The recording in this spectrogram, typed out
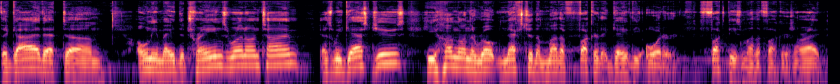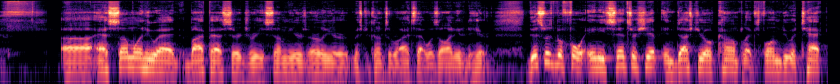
The guy that um, only made the trains run on time, as we gassed Jews, he hung on the rope next to the motherfucker that gave the order. Fuck these motherfuckers, all right? Uh, as someone who had bypass surgery some years earlier, Mr. Kunstler writes, that was all I needed to hear. This was before any censorship industrial complex formed to attack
